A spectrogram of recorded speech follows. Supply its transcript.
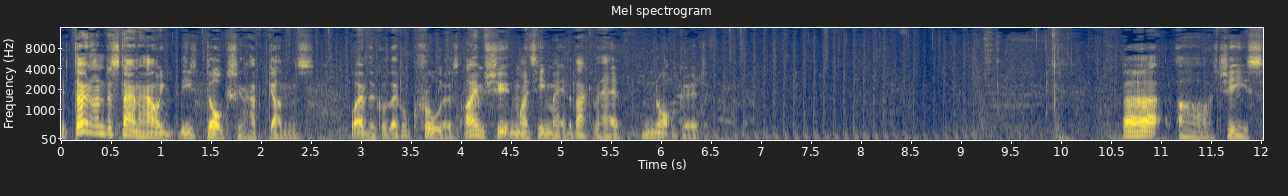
I don't understand how these dogs can have guns. Whatever they're called. They're called crawlers. I am shooting my teammate in the back of the head. Not good. Uh, oh, jeez.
